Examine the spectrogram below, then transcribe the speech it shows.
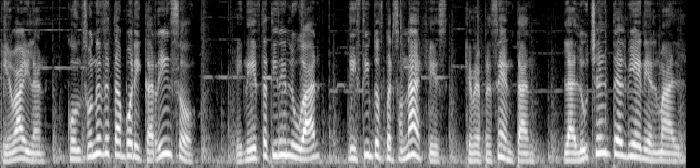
que bailan con sones de tambor y carrizo. En esta tienen lugar distintos personajes que representan la lucha entre el bien y el mal.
